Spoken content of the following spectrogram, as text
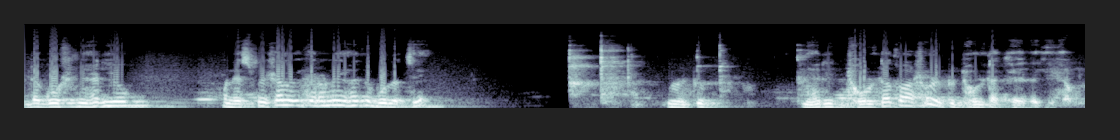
এটা গোশ নিহারিও মানে স্পেশাল ওই কারণেই হয়তো বলেছে। একটু নিহারির ঝোলটা তো আসলে, একটু ঝোলটা খেয়ে দেখি কেমন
